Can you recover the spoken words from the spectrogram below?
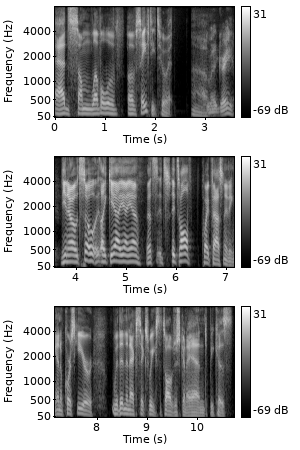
adds some level of of safety to it. Um, I agree. You know, so like, yeah, yeah, yeah. That's it's it's all quite fascinating. And of course, here within the next six weeks, it's all just going to end because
